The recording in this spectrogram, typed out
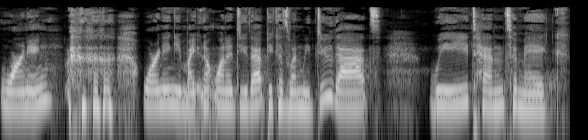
warning, warning, you might not want to do that because when we do that, we tend to make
